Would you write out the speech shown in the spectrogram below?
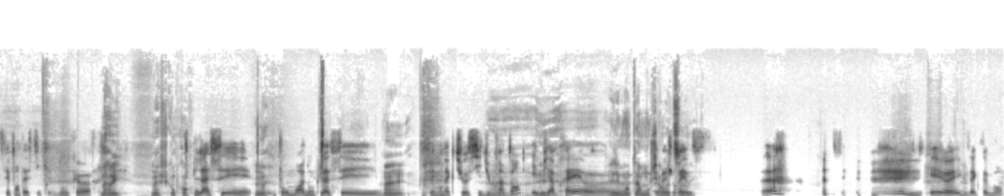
c'est fantastique. Donc euh, Bah oui, ouais, je comprends. là, c'est Ouais. pour moi. Donc là, c'est Ouais. c'est mon actu aussi du printemps. Et Et- puis après, euh, Élémentaire, mon eh cher ben, j'aurai Watson. aussi. et euh, exactement.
